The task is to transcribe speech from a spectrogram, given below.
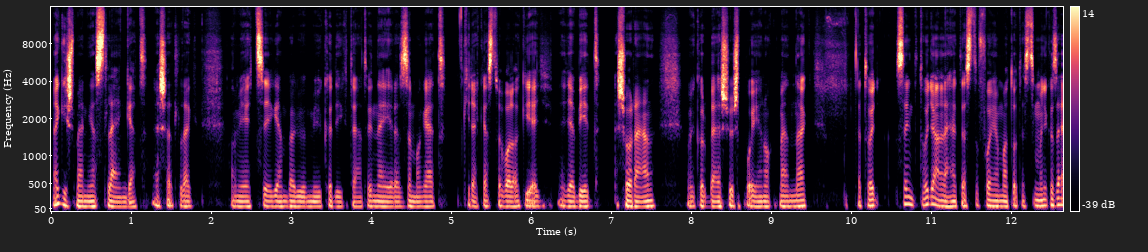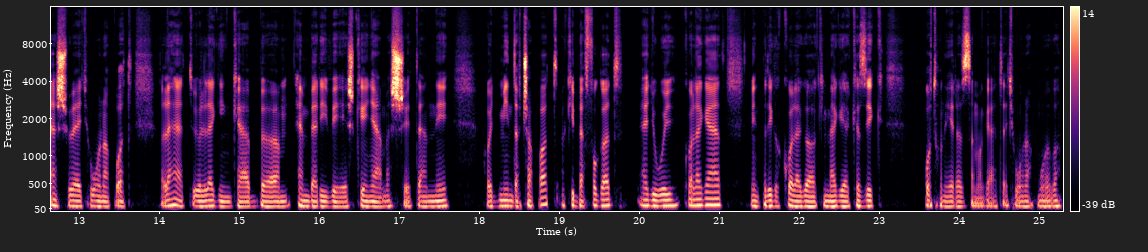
Megismerni a slanget esetleg, ami egy cégen belül működik, tehát hogy ne érezze magát kirekesztve valaki egy, egy ebéd során, amikor belsős poénok mennek. Tehát, hogy szerinted hogyan lehet ezt a folyamatot, ezt mondjuk az első egy hónapot a lehető leginkább emberivé és kényelmessé tenni, hogy mind a csapat, aki befogad egy új kollégát, mint pedig a kollega, aki megérkezik, otthon érezze magát egy hónap múlva.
